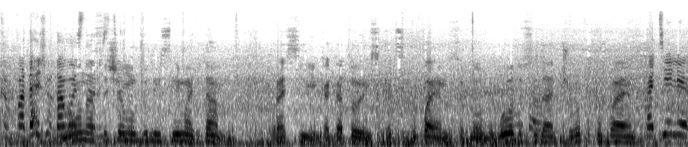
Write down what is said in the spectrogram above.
Чтобы подальше Но удовольствие у нас еще мы будем снимать там, в России, как готовимся, как закупаемся к Новому году да. сюда, чего покупаем. Хотели,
